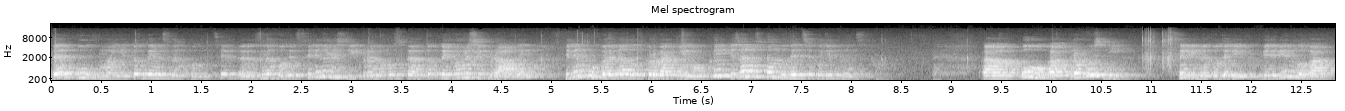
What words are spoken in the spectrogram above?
де був маєток, де він знаходиться, е, знаходився, він розібраному стані, тобто його розібрали, ділянку передали в приватні руки, і зараз там ведеться будівництво. Е, У е, селі неподалік від Вірлова,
